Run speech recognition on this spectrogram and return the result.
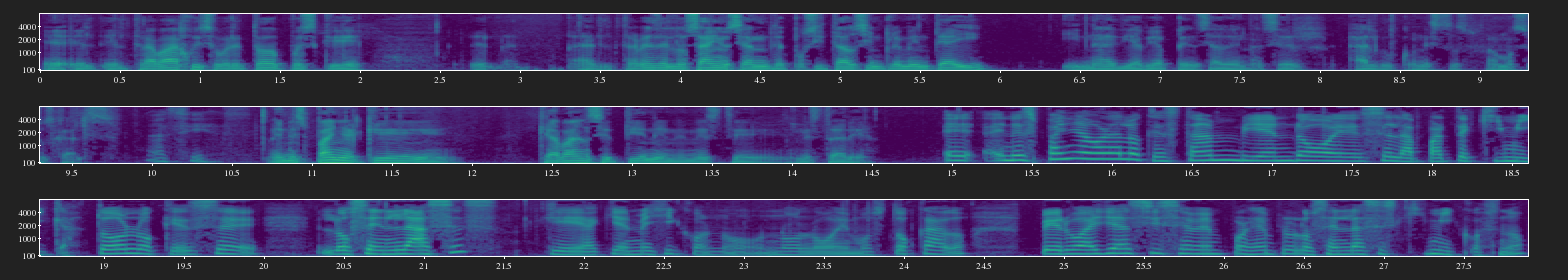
el, el, trabajo y sobre todo pues que eh, a través de los años se han depositado simplemente ahí y nadie había pensado en hacer algo con estos famosos jales. Así es. En España, ¿qué, qué avance tienen en, este, en esta área? Eh, en España ahora lo que están viendo es la parte química, todo lo que es eh, los enlaces, que aquí en México no, no lo hemos tocado, pero allá sí se ven, por ejemplo, los enlaces químicos, ¿no?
